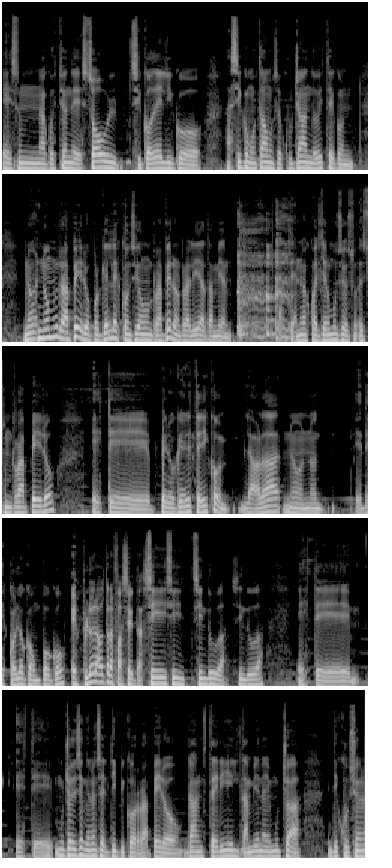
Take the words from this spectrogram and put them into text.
es una cuestión de soul psicodélico, así como estábamos escuchando, ¿viste? con No, no muy rapero, porque él es considerado un rapero en realidad también. Este, no es cualquier músico, es, un rapero, este pero que en este disco, la verdad, no, no eh, descoloca un poco. Explora otras facetas. Sí, sí, sin duda, sin duda. Este, este, muchos dicen que no es el típico rapero gangsteril, también hay mucha discusión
